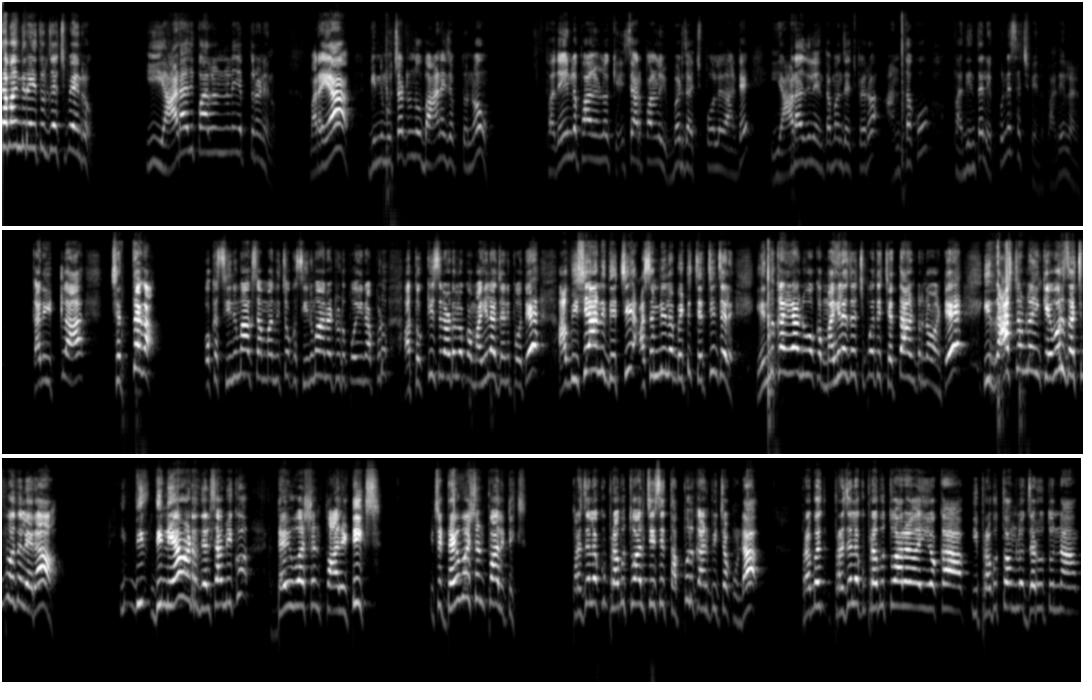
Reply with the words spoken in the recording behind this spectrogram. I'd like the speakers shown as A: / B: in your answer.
A: ఎంతమంది రైతులు చచ్చిపోయినరు? ఈ ఏడాది పాలనలోనే చెప్తున్నా నేను. మరయ్యా గిన్ని ముచ్చట్లు నువ్వు బాగానే చెప్తున్నావు. పదేండ్ల పాలనలో కేసీఆర్ పాలనలో ఇవ్వడు చచ్చిపోలేదా అంటే ఈ ఏడాదిలో ఎంతమంది చచ్చిపోయారో అంతకు పదింతలు ఎక్కువనే చచ్చిపోయినారు పదేళ్ళు కూడా. కానీ ఇట్లా చెత్తగా ఒక సినిమాకి సంబంధించి ఒక సినిమా నటుడు పోయినప్పుడు ఆ తొక్కిసలాడలో ఒక మహిళ చనిపోతే ఆ విషయాన్ని తెచ్చి అసెంబ్లీలో పెట్టి చర్చించలే. ఎందుకయ్యా నువ్వు ఒక మహిళ చచ్చిపోతే చెత్త అంటున్నావు అంటే ఈ రాష్ట్రంలో ఇంకెవరు చచ్చిపోతలేరా? దీన్ని ఏమంటారు తెలుసా మీకు? Diversion politics it's diversion politics ప్రజలకు ప్రభుత్వాలు చేసే తప్పులు కనిపించకుండా ప్రభ ప్రజలకు ప్రభుత్వాల యొక్క ఈ ప్రభుత్వంలో జరుగుతున్న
